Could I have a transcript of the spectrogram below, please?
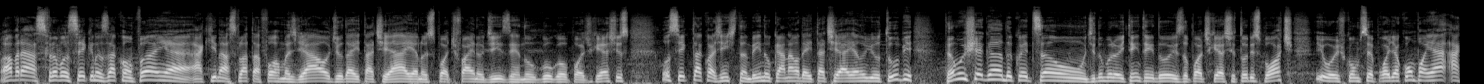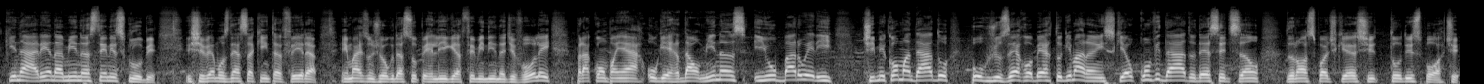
Um abraço para você que nos acompanha aqui nas plataformas de áudio da Itatiaia, no Spotify, no Deezer, no Google Podcasts. Você que está com a gente também no canal da Itatiaia no YouTube. Estamos chegando com a edição de número 82 do podcast Todo Esporte e hoje, como você pode acompanhar, aqui na Arena Minas Tênis Clube. Estivemos nessa quinta-feira em mais um jogo da Superliga Feminina de Vôlei para acompanhar o Gerdau Minas e o Barueri, time comandado por José Roberto Guimarães, que é o convidado dessa edição do nosso podcast Todo Esporte.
